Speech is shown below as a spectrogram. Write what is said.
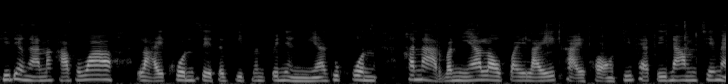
คิดอย่างนั้นนะคะ เพราะว่าหลายคนเศรษฐกิจมันเป็นอย่างนี้ทุกคนขนาดวันนี้เราไปไลฟ์ขายของที่แพตตินัมใช่ไหม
